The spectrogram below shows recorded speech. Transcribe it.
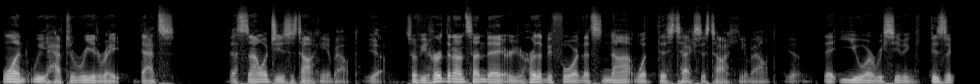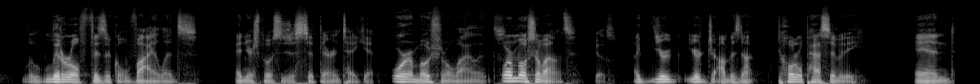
One, we have to reiterate that's that's not what Jesus is talking about. yeah. So if you heard that on Sunday or you heard that before, that's not what this text is talking about. Yeah. That you are receiving physical, literal physical violence, and you're supposed to just sit there and take it, Or emotional violence. or emotional violence. yes. Like your your job is not total passivity, and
